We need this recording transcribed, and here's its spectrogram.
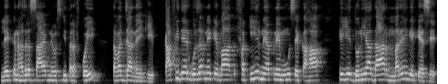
लेकिन हज़रत साहब ने उसकी तरफ़ कोई तवज्जा नहीं की। काफ़ी देर गुजरने के बाद फ़कीर ने अपने मुँह से कहा कि ये दुनियादार मरेंगे कैसे?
